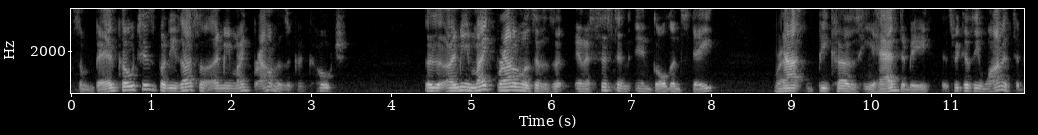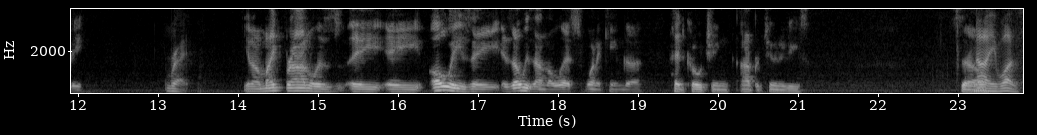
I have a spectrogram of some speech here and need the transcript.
some bad coaches, but he's also I mean Mike Brown is a good coach. There's, I mean Mike Brown was as an assistant in Golden State, Right. not because he had to be. It's because he wanted to be. Right. You know, Mike Brown was a a always a is always on the list when it came to head coaching opportunities. So No, he was.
